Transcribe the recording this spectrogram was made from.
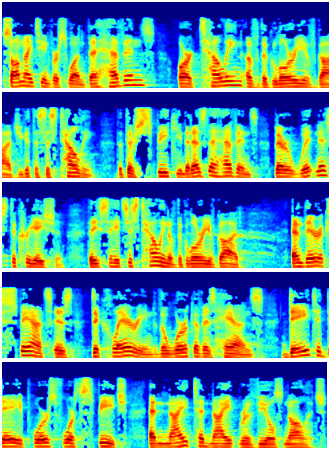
Psalm 19, verse 1 The heavens are telling of the glory of God. You get this, this telling that they're speaking, that as the heavens bear witness to creation, they say it's just telling of the glory of God. And their expanse is declaring the work of his hands. Day to day pours forth speech, and night to night reveals knowledge.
